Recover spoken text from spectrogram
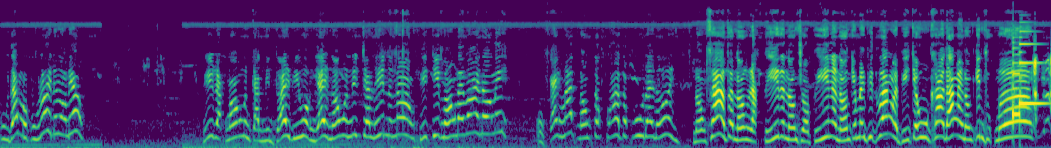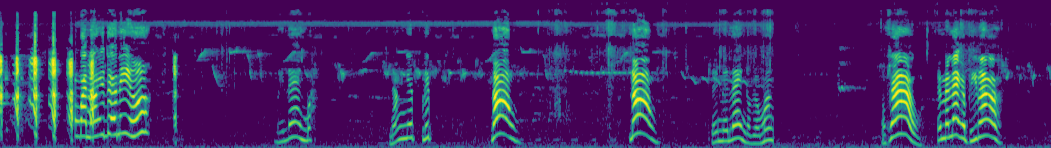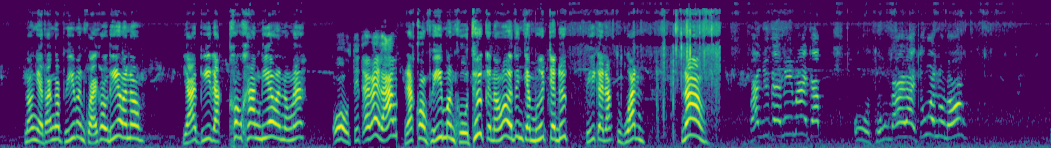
ปูดำมาปูร้อยนะน้องเดียวพี่รักน้องเหมันกันมินใจพี่ห่วงใยน้องมันนิจลินนะน้องพี่จีบน้องได้ไหมน้องนี่โอ้แกงนัดน้องตกปลาตกปูได้เลย น้องสาวถ้าน้องรักพีถ้าน้องชอบพีนะน้องจะไม่ผิดหวังเลยพี่จะหุงข้าวดังให้น้องกินทุกมือบ้านน้องอยู่แถวนี้เหรอไม่แรงปะนั่งเงียบกลิบน้อง น้องได้ไม่แรงกับเรามั่ง น้องสาวได้ไม่แรงกับผีมั่งอะน้องอย่าทำกับผีมันขวายเข้าเดียวอะน้องอย่าให้ผีดักเข้าข้างเดียวอะน้องนะโอ้ติดอะไรแล้วรักของผีมันโขทึกกันน้องเออถึงจะมืดจะดึกผีก็รักทุกวันน้องบ้านอยู่แต่นี่ไหมครับ โอ้ถุงได้หลายตัวนู่นน้อง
